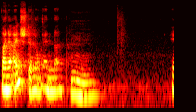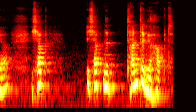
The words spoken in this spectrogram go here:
meine Einstellung ändern. Ja? Ich habe ich hab eine Tante gehabt,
